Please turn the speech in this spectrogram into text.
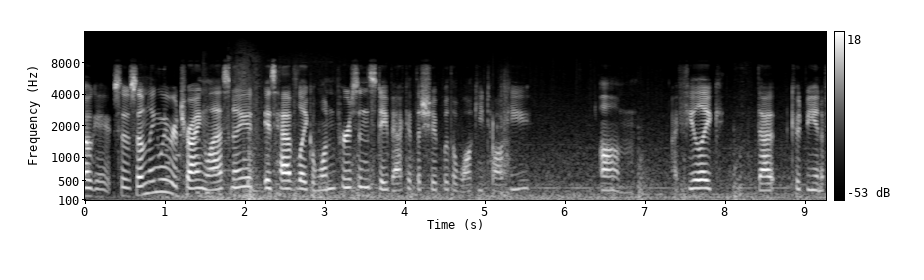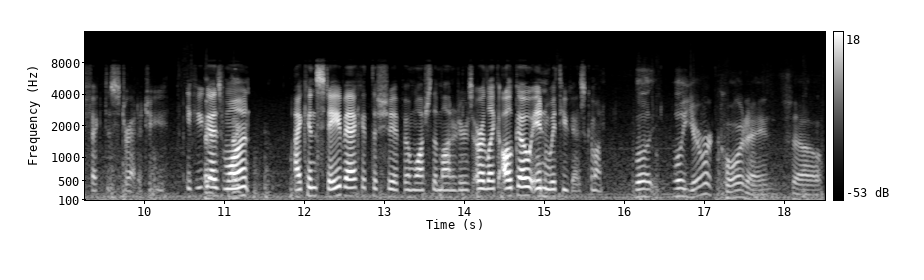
Okay, so something we were trying last night is have like one person stay back at the ship with a walkie-talkie. Um, I feel like that could be an effective strategy. If you guys want, I can stay back at the ship and watch the monitors, or like I'll go in with you guys. Come on. Well, well, you're recording, so.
